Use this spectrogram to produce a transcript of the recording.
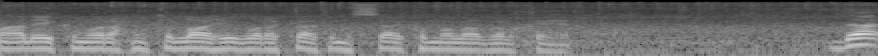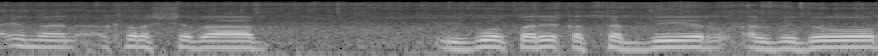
عليكم ورحمة الله وبركاته. مساكم الله بالخير. دائما أكثر الشباب يقول طريقة تبذير البذور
